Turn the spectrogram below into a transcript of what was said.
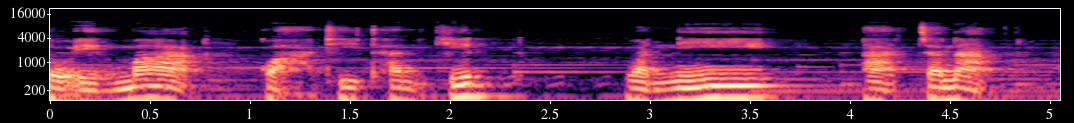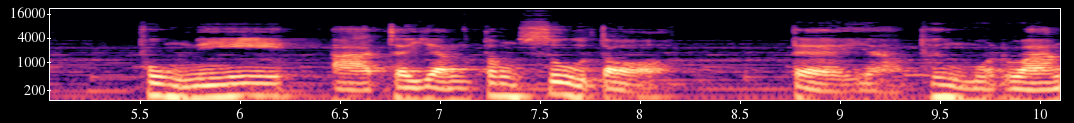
ตัวเองมากกว่าที่ท่านคิด วันนี้อาจจะหนัก พรุ่งนี้อาจจะยังต้องสู้ต่อ แต่อย่าเพิ่งหมดหวัง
